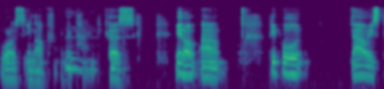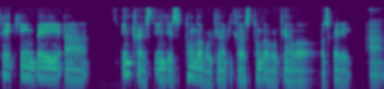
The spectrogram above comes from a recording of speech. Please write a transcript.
was enough at the mm. time because, you know, um, people now is taking very uh, interest in this Tonga volcano because Tonga volcano was very, uh,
